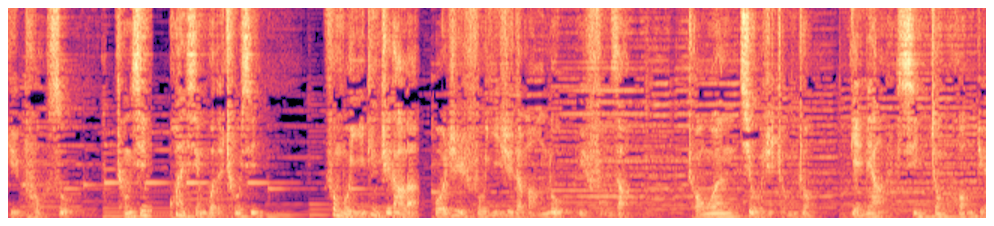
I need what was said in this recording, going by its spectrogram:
与朴素，重新唤醒我的初心。父母一定知道了我日复一日的忙碌与浮躁，重温旧日种种，点亮心中荒原。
